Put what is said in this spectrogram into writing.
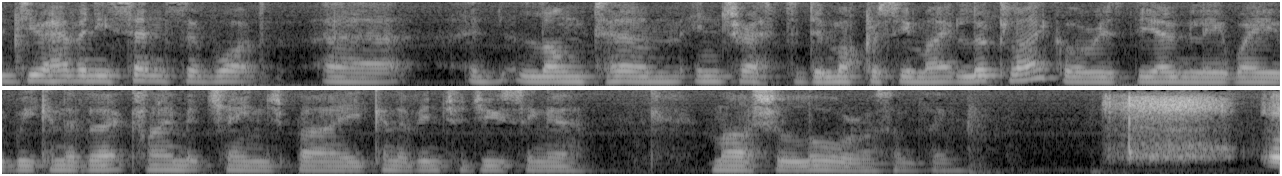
do you have any sense of what uh, long-term interest to democracy might look like, or is the only way we can avert climate change by kind of introducing a martial law or something? Uh,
